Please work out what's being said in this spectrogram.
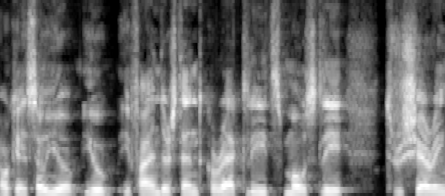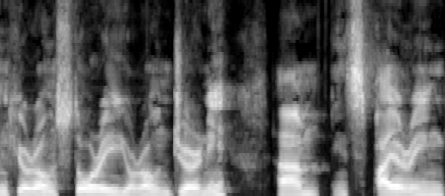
Okay, so you you if I understand correctly, it's mostly through sharing your own story, your own journey, um, inspiring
